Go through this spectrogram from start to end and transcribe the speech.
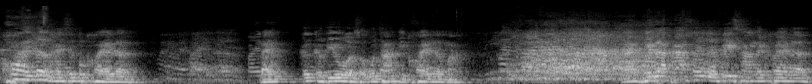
快乐还是不快乐？快乐。来跟隔壁握手，问他你快乐吗？来回答他说我非常的快乐。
